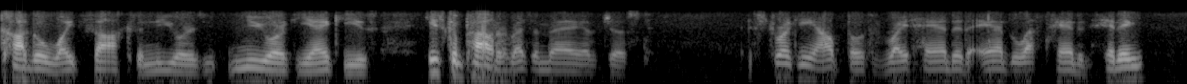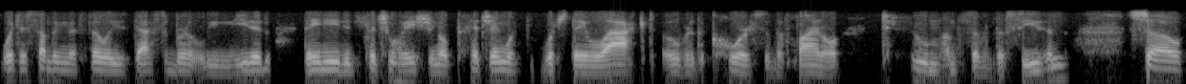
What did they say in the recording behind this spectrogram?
Chicago White Sox and New York New York Yankees, he's compiled a resume of just striking out both right-handed and left-handed hitting, which is something the Phillies desperately needed. They needed situational pitching, which they lacked over the course of the final two months of the season. So,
